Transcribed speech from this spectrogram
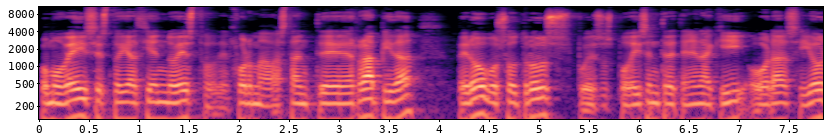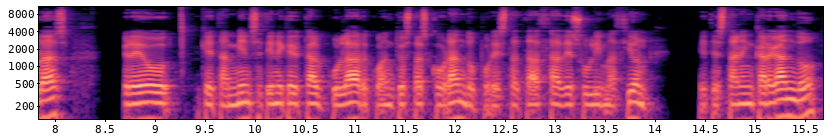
Como veis estoy haciendo esto de forma bastante rápida, pero vosotros pues os podéis entretener aquí horas y horas creo que también se tiene que calcular cuánto estás cobrando por esta taza de sublimación que te están encargando,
